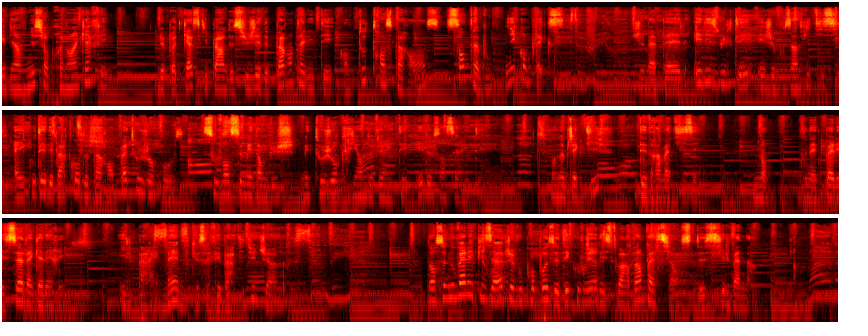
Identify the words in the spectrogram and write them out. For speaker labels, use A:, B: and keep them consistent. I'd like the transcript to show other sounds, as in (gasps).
A: et bienvenue sur Prenons un café, le podcast qui parle de sujets de parentalité en toute transparence, sans tabou ni complexe. Je m'appelle Élise Bulté et je vous invite ici à écouter des parcours de parents pas toujours roses, souvent semés d'embûches, mais toujours criant de vérité et de sincérité. Mon objectif? Dédramatiser. Non, vous n'êtes pas les seuls à galérer. Il paraît même que ça fait partie du job. Dans ce nouvel épisode, je vous propose de découvrir l'histoire d'impatience de Sylvana.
